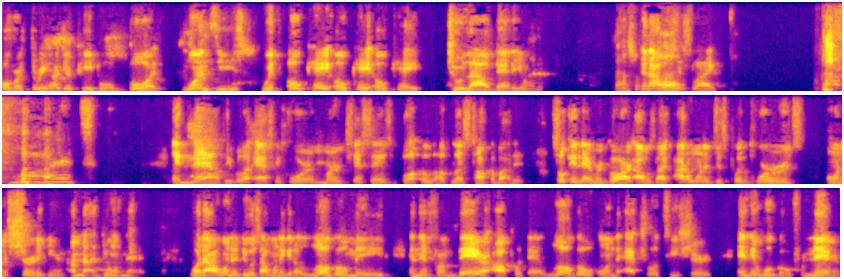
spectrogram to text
over 300 people bought onesies with "Okay, okay, okay, too loud, daddy" on it. That's and I was just like, "What?" And now people are asking for merch that says buckle up, let's talk about it. So in that regard, I was like, I don't want to just put words on a shirt again. I'm not doing that. What I want to do is I want to get a logo made, and then from there, I'll put that logo on the actual t-shirt, and then we'll go from there.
